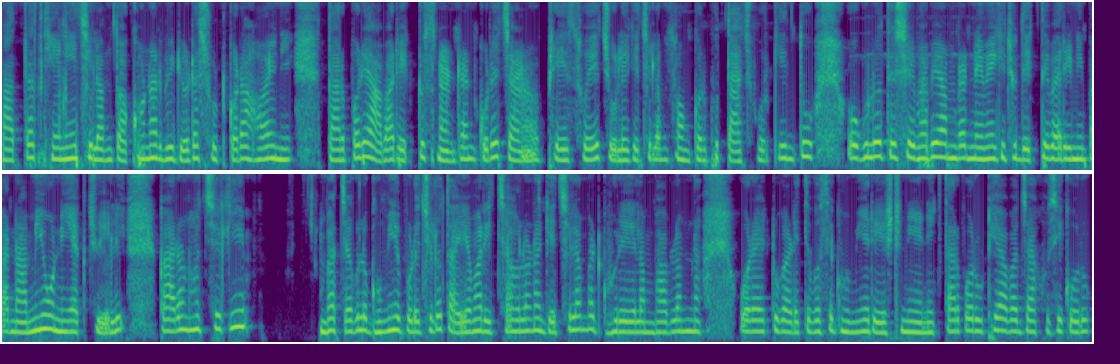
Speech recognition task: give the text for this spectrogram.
ভাত টাত খেয়ে নিয়েছিলাম। তখন আর ভিডিওটা শ্যুট করা হয়নি। তারপরে আবার একটু স্নান টান করে চা, ফ্রেশ হয়ে চলে গেছিলাম শঙ্করপুর, তাজপুর। কিন্তু ওগুলোতে সেভাবে আমরা নেমে কিছু দেখতে পারিনি বা নামিও নি অ্যাকচুয়ালি কারণ হচ্ছে কি বাচ্চাগুলো ঘুমিয়ে পড়েছিল, তাই আমার ইচ্ছা হলো না গেছিলাম বাট ঘুরে এলাম, ভাবলাম না, ওরা একটু গাড়িতে বসে ঘুমিয়ে রেস্ট নিয়ে নিক। তারপর উঠে আবার যা খুশি করুক।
